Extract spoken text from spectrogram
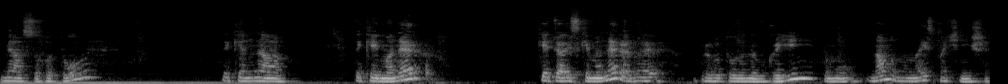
М'ясо готове. Таке на такий манер, китайський манер, але приготовлене в Україні, тому нам воно найсмачніше.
